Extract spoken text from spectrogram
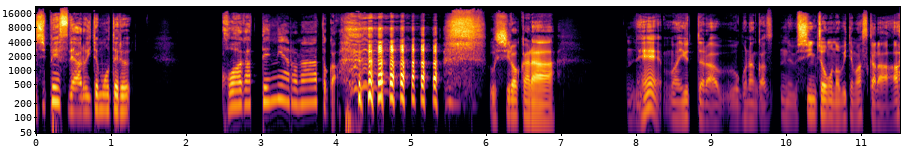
じペースで歩いてもうてる。怖がってんねやろなとか。後ろからねまあ言ったら僕なんか、身長も伸びてますから。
